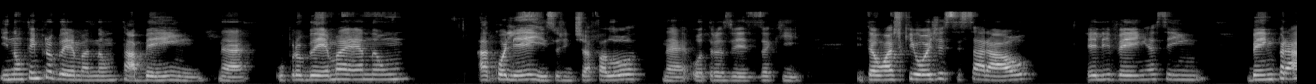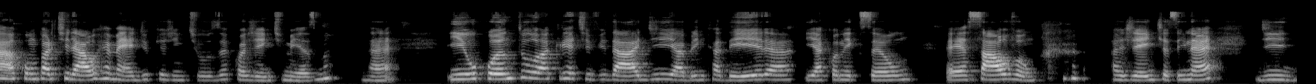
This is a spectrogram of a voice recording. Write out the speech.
e não tem problema não estar bem, né? O problema é não acolher isso, a gente já falou, né, outras vezes aqui. Então, acho que hoje esse sarau, ele vem, assim, bem para compartilhar o remédio que a gente usa com a gente mesma, né? E o quanto a criatividade, a brincadeira e a conexão eh, salvam a gente, assim, né? De,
